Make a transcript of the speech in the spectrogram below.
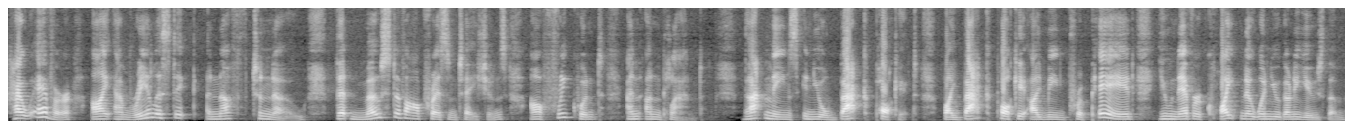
However, I am realistic enough to know that most of our presentations are frequent and unplanned. That means in your back pocket. By back pocket, I mean prepared. You never quite know when you're going to use them.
